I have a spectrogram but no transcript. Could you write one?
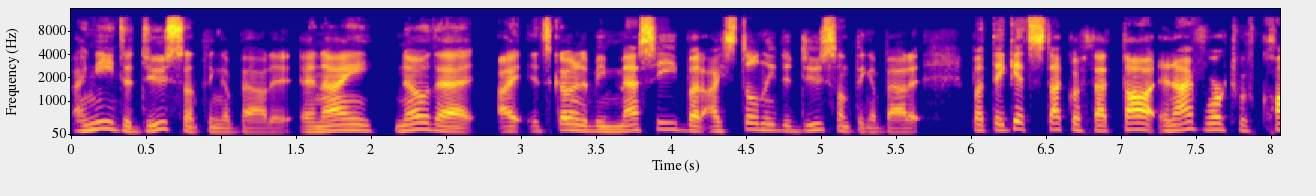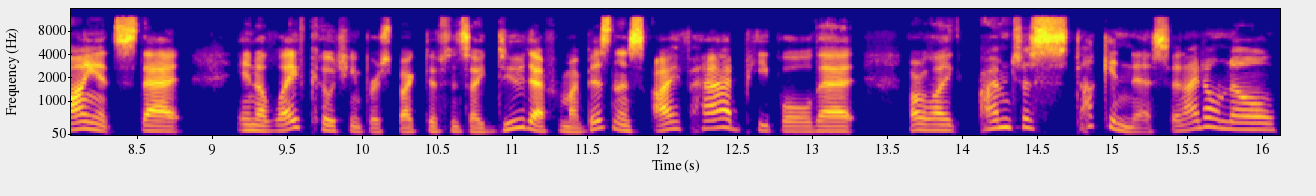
I need to do something about it. And I know that I it's going to be messy, but I still need to do something about it. But they get stuck with that thought. And I've worked with clients that in a life coaching perspective, since I do that for my business, I've had people that are like, I'm just stuck in this and I don't know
